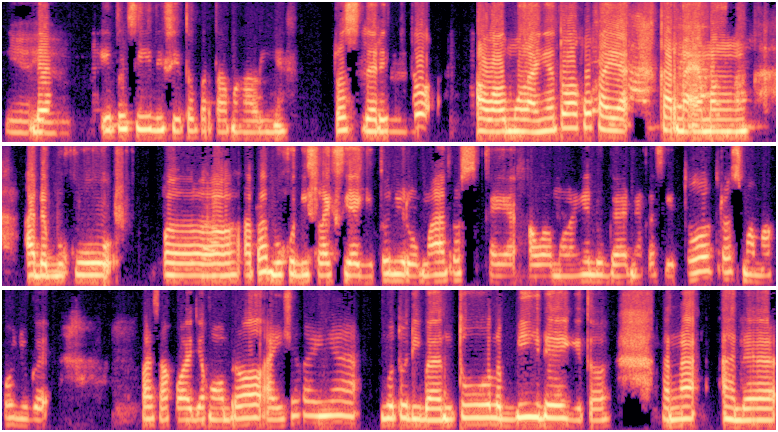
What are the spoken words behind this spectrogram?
Iya, dan iya. itu sih di situ pertama kalinya terus dari situ awal mulanya tuh aku kayak karena emang ada buku uh, apa buku disleksia gitu di rumah terus kayak awal mulanya dugaannya ke situ terus mamaku juga pas aku ajak ngobrol Aisyah kayaknya butuh dibantu lebih deh gitu. Karena ada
